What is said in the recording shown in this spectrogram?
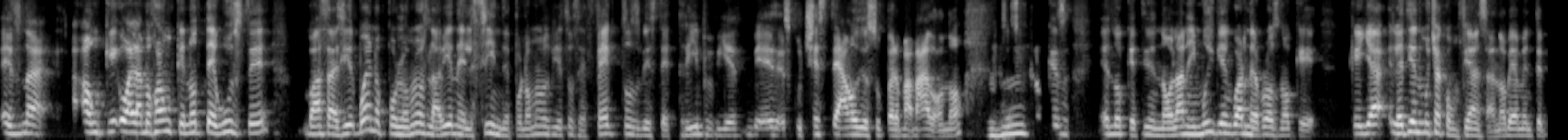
es una, aunque, o a lo mejor aunque no te guste, vas a decir, bueno, por lo menos la vi en el cine, por lo menos vi estos efectos, vi este trip, vi, vi, escuché este audio súper mamado, ¿no? Uh -huh. Entonces creo que es, es, lo que tiene Nolan y muy bien Warner Bros., ¿no? Que, que ya le tienen mucha confianza, ¿no? Obviamente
